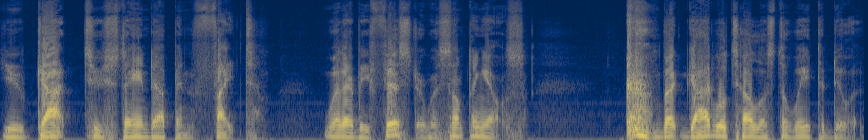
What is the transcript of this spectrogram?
You got to stand up and fight whether it be fist or with something else. but God will tell us the way to do it.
